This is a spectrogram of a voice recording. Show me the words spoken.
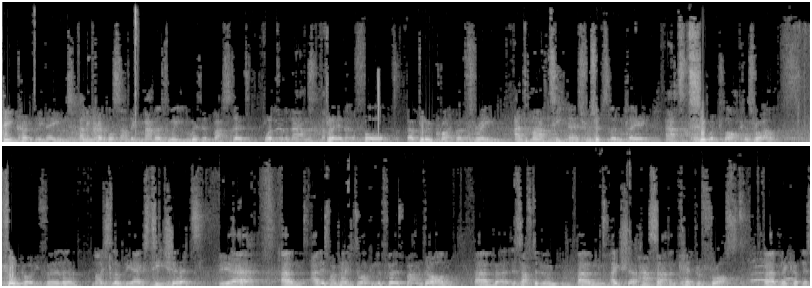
the incredibly named and incredible sounding Mammoth Weed Wizard Bastard, one for the Nams, playing at four, uh, Blue Crime at three, and Martinez from Switzerland playing at two o'clock as well. Before we go any further, nice lovely eggs t-shirts, yeah. Um, and it's my pleasure to welcome the first band on um, uh, this afternoon, um, Ayse Hassan and Kendra Frost. Uh, make up this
